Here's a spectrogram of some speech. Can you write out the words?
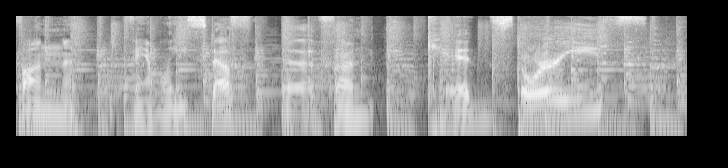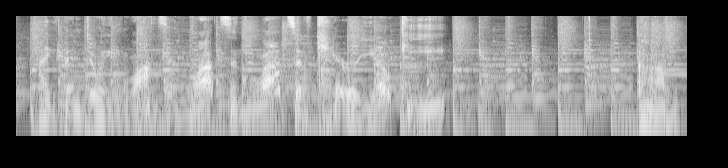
fun family stuff, uh, fun kid stories. I've been doing lots and lots and lots of karaoke. Um,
